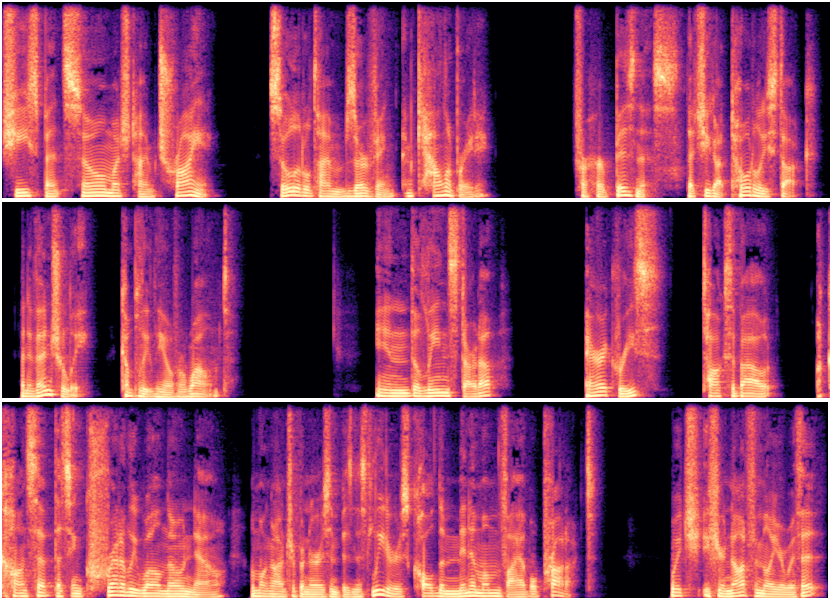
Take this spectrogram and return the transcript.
She spent so much time trying, so little time observing and calibrating for her business that she got totally stuck and eventually completely overwhelmed. In The Lean Startup, Eric Ries talks about a concept that's incredibly well known now among entrepreneurs and business leaders called the minimum viable product, which, if you're not familiar with it,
